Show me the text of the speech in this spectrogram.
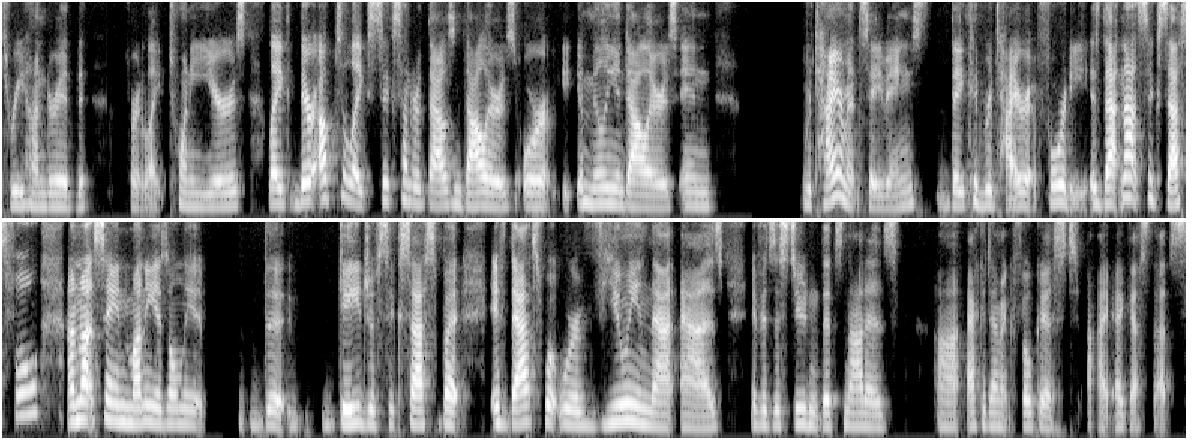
300 for like 20 years like they're up to like $600000 or a million dollars in retirement savings they could retire at 40 is that not successful? I'm not saying money is only the gauge of success but if that's what we're viewing that as if it's a student that's not as uh, academic focused I, I, guess that's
